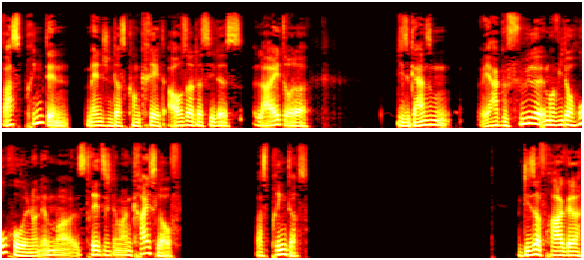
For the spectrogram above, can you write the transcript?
Was bringt den Menschen das konkret, außer dass sie das Leid oder diese ganzen ja, Gefühle immer wieder hochholen und immer, es dreht sich immer im Kreislauf. Was bringt das? Mit dieser Frage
